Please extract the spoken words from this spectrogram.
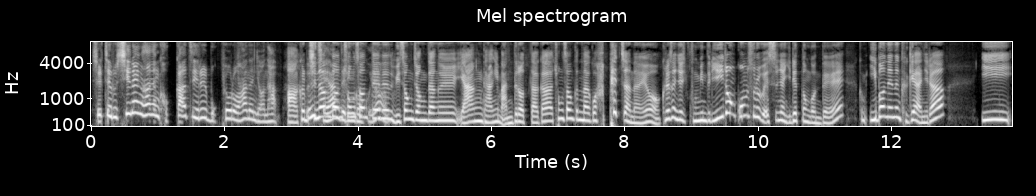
실제로 실행하는 것까지를 목표로 하는 연합. 아, 그럼 을 지난번 총선 거고요. 때는 위성 정당을 양 당이 만들었다가 총선 끝나고 합했잖아요. 그래서 이제 국민들이 이런 꼼수를 왜 쓰냐 이랬던 건데, 그럼 이번에는 그게 아니라 이,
